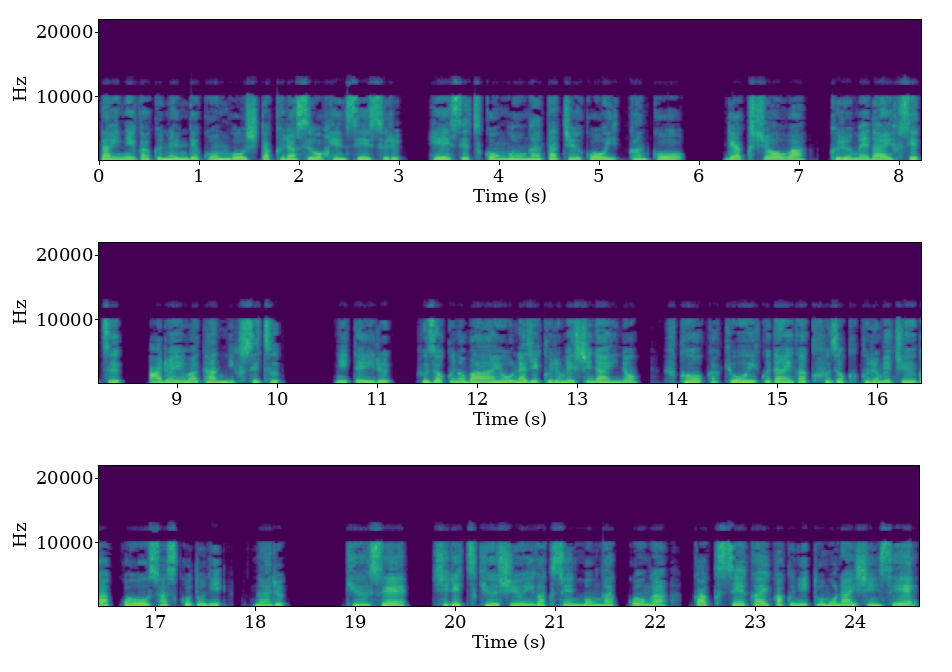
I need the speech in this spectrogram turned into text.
第二学年で混合したクラスを編成する、併設混合型中高一貫校。略称は、久留米大附設、あるいは単に附設。似ている、付属の場合同じ久留米市内の福岡教育大学附属久留米中学校を指すことになる。旧制、私立九州医学専門学校が学生改革に伴い申請、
